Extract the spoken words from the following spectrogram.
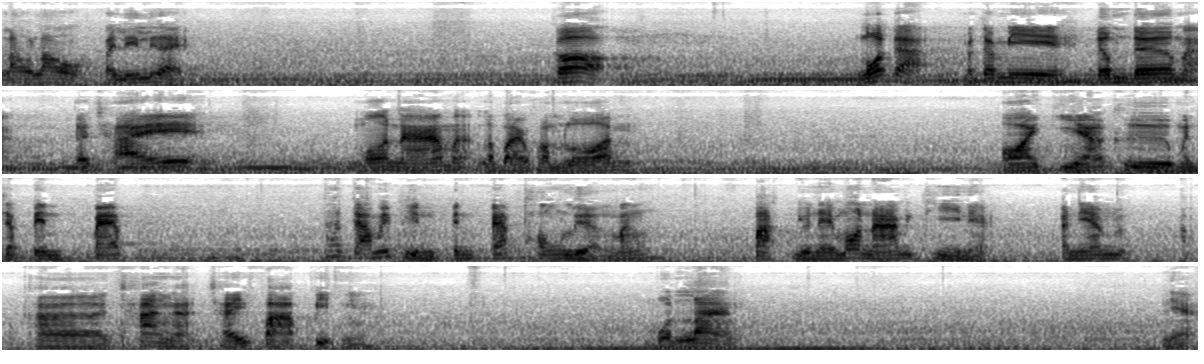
เล่าเล่าไปเรื่อยๆ ก็รถอะ มันจะมีเดิมๆอะ จะใช้หม้อน้ำอะระบายความร้อน ออยเกียร์คือมันจะเป็นแป๊บ ถ้าจำไม่ผิดเป็นแป๊บทองเหลืองมั้ง ปักอยู่ในหม้อน้ำอีกทีเนี่ย อันนี้ช่างอะ ใช้ฝาปิดไงบนล่าง เนี่ย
